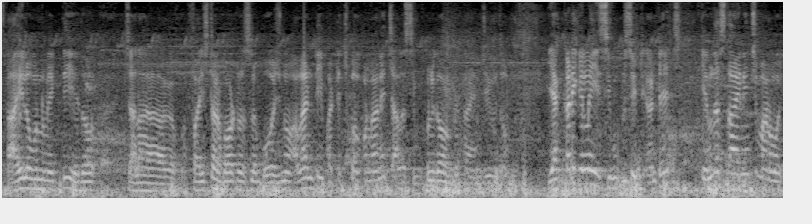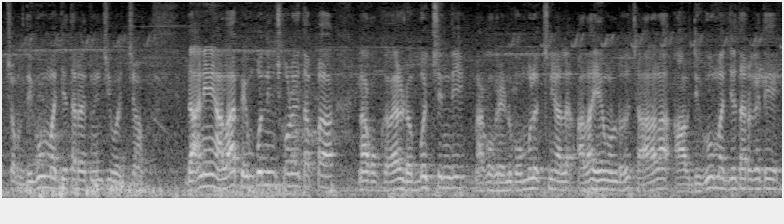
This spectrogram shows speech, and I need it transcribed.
స్థాయిలో ఉన్న వ్యక్తి ఏదో చాలా ఫైవ్ స్టార్ హోటల్స్లో భోజనం అలాంటివి పట్టించుకోకుండానే చాలా సింపుల్గా ఉంటుంది ఆయన జీవితం. ఎక్కడికి వెళ్ళినా ఈ సింప్లిసిటీ అంటే కింద స్థాయి నుంచి మనం వచ్చాం దిగువ మధ్య తరగతి నుంచి వచ్చాం. దానిని అలా పెంపొందించుకోవడమే తప్ప నాకు ఒకవేళ డబ్బు వచ్చింది నాకు ఒక రెండు కొమ్ములు వచ్చినాయి అలా అలా ఏముండదు. చాలా ఆ దిగువ మధ్య తరగతి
